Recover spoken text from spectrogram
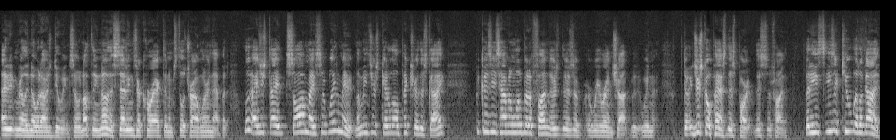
I didn't really know what I was doing, so nothing. None of the settings are correct, and I'm still trying to learn that. But look, I just I saw him. I said, wait a minute, let me just get a little picture of this guy because he's having a little bit of fun. There's there's a, a rear end shot. When just go past this part. This is fine. But he's he's a cute little guy.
